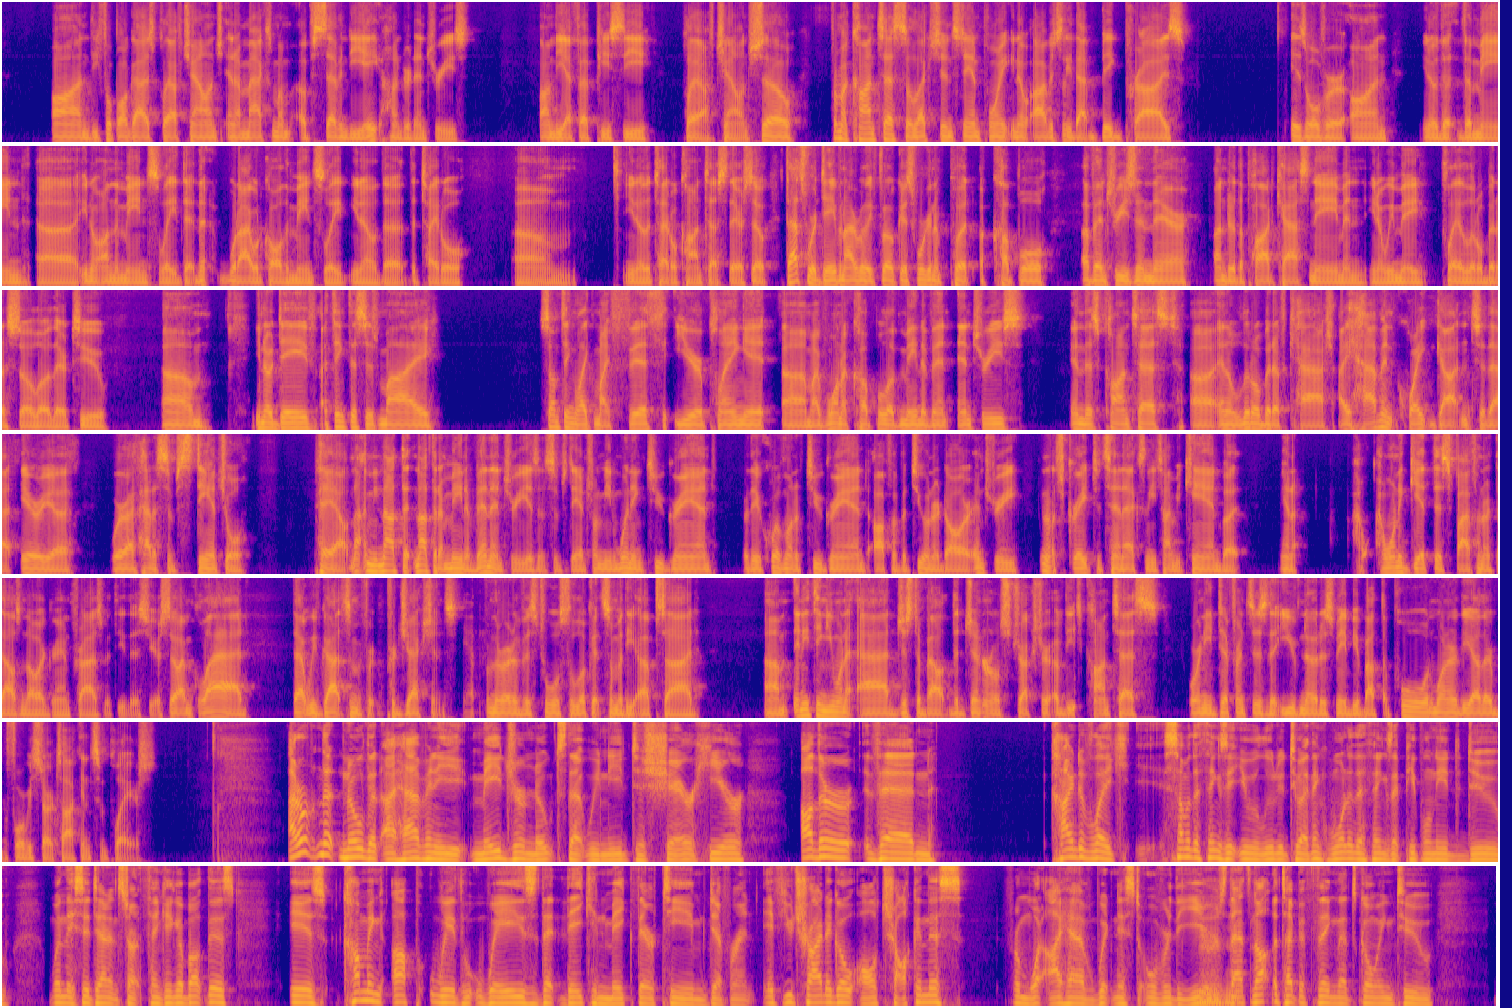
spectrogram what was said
on the Football Guys Playoff Challenge and a maximum of 7,800 entries on the FFPC Playoff Challenge. So, from a contest selection standpoint, you know, obviously that big prize is over on you know the the main uh you know on the main slate that, that what I would call the main slate you know the the title um you know the title contest there so that's where Dave and I really focus we're going to put a couple of entries in there under the podcast name, and you know we may play a little bit of solo there too. Um, you know, Dave, I think this is my something like my fifth year playing it. Um, I've won a couple of main event entries in this contest uh, and a little bit of cash. I haven't quite gotten to that area where I've had a substantial payout. Not, I mean, not that not that a main event entry isn't substantial. I mean, winning two grand or the equivalent of two grand off of a two hundred dollar entry you know, it's great to 10x anytime you can, but man, I, I want to get this $500,000 grand prize with you this year. So I'm glad that we've got some projections yep. from the RotoViz tools to look at some of the upside. Um, anything you want to add just about the general structure of these contests or any differences that you've noticed maybe about the pool and one or the other before we start talking some players? I don't know that I have any major notes that we need to share here other than kind of like some of the things that you alluded to. I think one of the things that people need to do when they sit down and start thinking about this is coming up with ways that they can make their team different. If you try to go all chalk in this, from what I have witnessed over the years, mm-hmm. that's not the type of thing that's going to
